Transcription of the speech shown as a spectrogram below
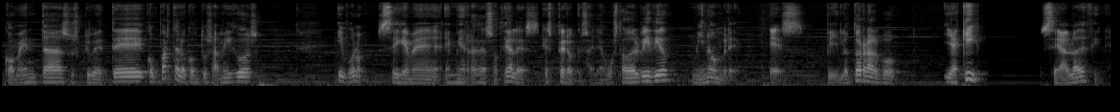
comenta, suscríbete, compártelo con tus amigos. Y bueno, sígueme en mis redes sociales. Espero que os haya gustado el vídeo. Mi nombre es Piloto Ralbo y aquí se habla de cine.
